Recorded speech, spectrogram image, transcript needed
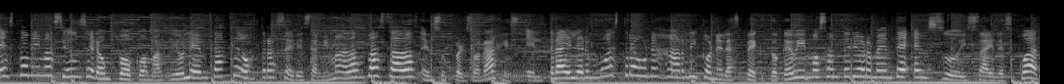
esta animación será un poco más violenta que otras series animadas basadas en sus personajes. El tráiler muestra una Harley con el aspecto que vimos anteriormente en Suicide Squad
